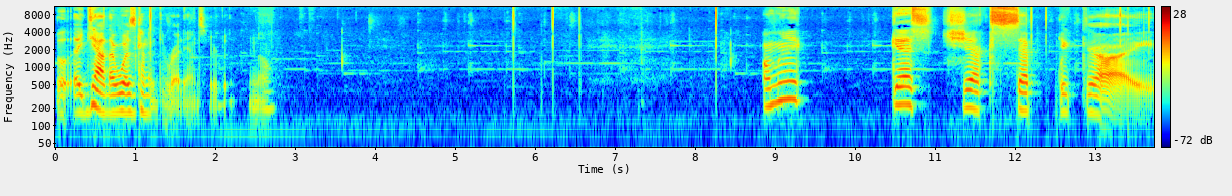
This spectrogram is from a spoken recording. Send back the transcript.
Well, uh, yeah, that was kind of the right answer, but no. I'm gonna guess Jacksepticeye.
